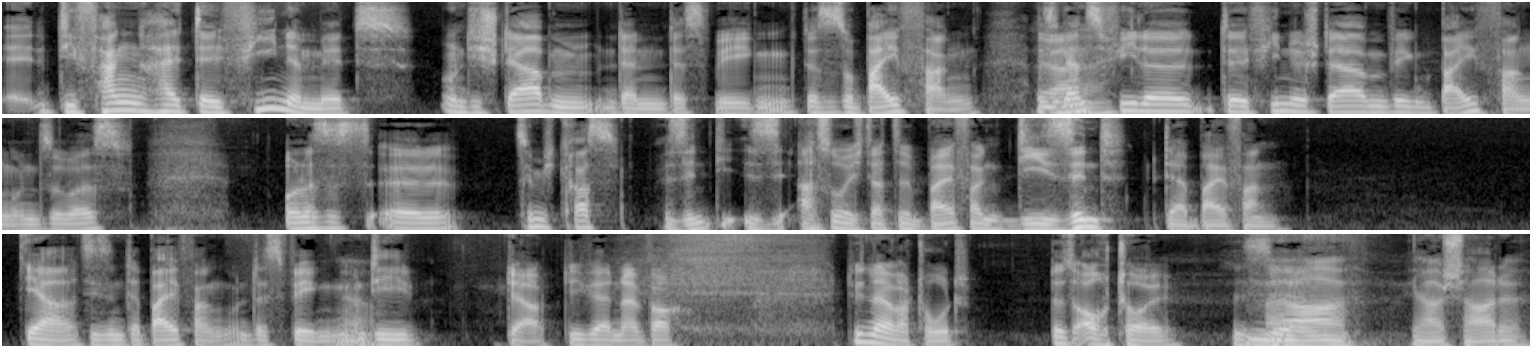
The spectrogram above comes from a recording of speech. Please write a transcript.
äh, die fangen halt Delfine mit und die sterben dann deswegen. Das ist so Beifang. Also Ja, ganz viele Delfine sterben wegen Beifang und sowas. Und das ist äh, ziemlich krass. Sind die, ach so, ich dachte Beifang, die sind der Beifang. Ja, sie sind der Beifang und deswegen. Ja. Und die, ja, die werden einfach, die sind einfach tot. Das ist auch toll. Das ist, sehr, Ja, ja, schade.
